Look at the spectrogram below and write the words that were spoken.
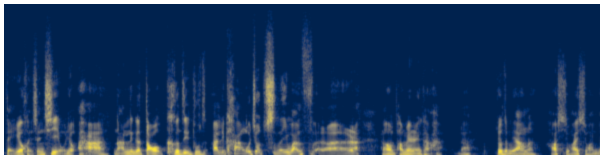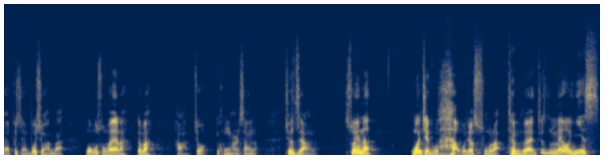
得又很生气，我就啊拿那个刀磕自己肚子啊，你看我就吃了一碗粉啊，然后旁边人一看啊啊，又怎么样呢？好喜欢喜欢呗，不喜欢不喜欢呗，我无所谓了，对吧？好，就一哄而散了，就是这样的。所以呢，我解读它我就输了，对不对？就是没有意思。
